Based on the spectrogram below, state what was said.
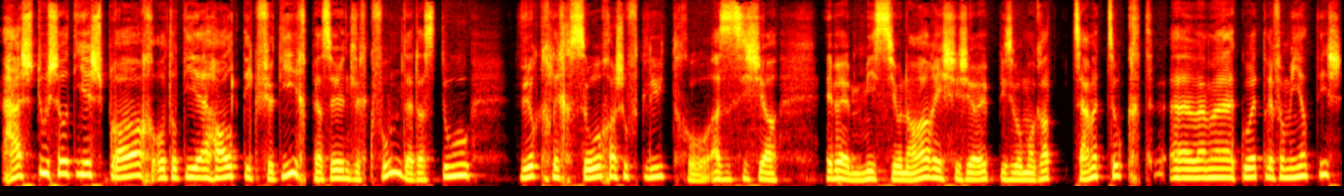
hast du schon die Sprache oder die Haltung für dich persönlich gefunden, dass du wirklich so kannst auf die Leute kommen? Also es ist ja eben missionarisch ist ja etwas, wo man gerade zusammenzuckt, äh, wenn man gut reformiert ist.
